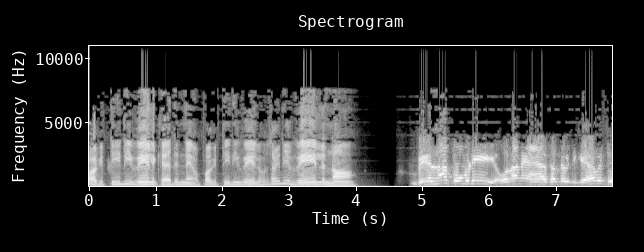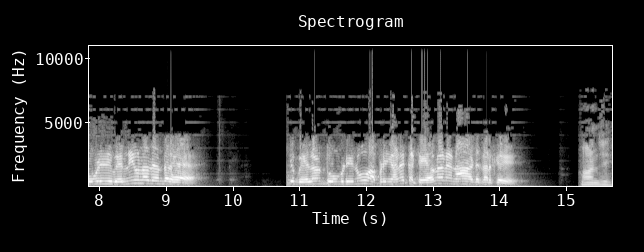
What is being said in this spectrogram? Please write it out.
ਭਗਤੀ ਦੀ ਵੇਲ ਕਹਿ ਦਿੰਦੇ ਹੋ। ਭਗਤੀ ਦੀ ਵੇਲ ਹੋ ਸਕਦੀ ਵੇਲ ਨਾ। ਵੇਲ ਨਾ ਤੂੰਬੜੀ। ਉਹਨਾਂ ਨੇ ਐ ਅਸਲ ਦੇ ਵਿੱਚ ਕਿਹਾ ਵੀ ਤੂੰਬੜੀ ਦੀ ਵੇਲ ਨਹੀਂ ਉਹਨਾਂ ਦੇ ਅੰਦਰ ਹੈ। ਜੇ ਵੇਲਣ ਤੂੰਬੜੀ ਨੂੰ ਆਪਣੀ ਜਾਣੇ ਕੱਟਿਆ ਉਹਨਾਂ ਨੇ ਨਾ ਅੱਡ ਕਰਕੇ। ਹਾਂਜੀ।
